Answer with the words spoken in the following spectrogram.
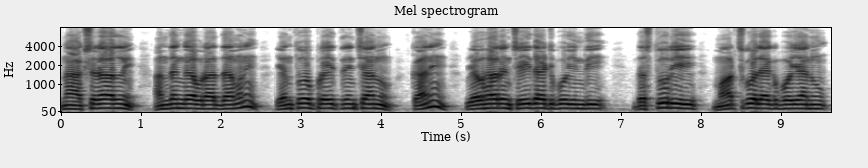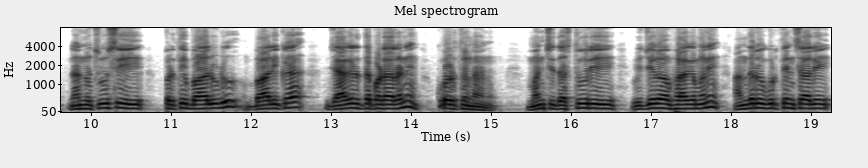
నా అక్షరాల్ని అందంగా వ్రాద్దామని ఎంతో ప్రయత్నించాను. కానీ వ్యవహారం చేయి దాటిపోయింది. దస్తూరి మార్చుకోలేకపోయాను. నన్ను చూసి ప్రతి బాలుడు బాలిక జాగ్రత్త పడాలని కోరుతున్నాను. మంచి దస్తూరి విద్యలో భాగమని అందరూ గుర్తించాలి.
